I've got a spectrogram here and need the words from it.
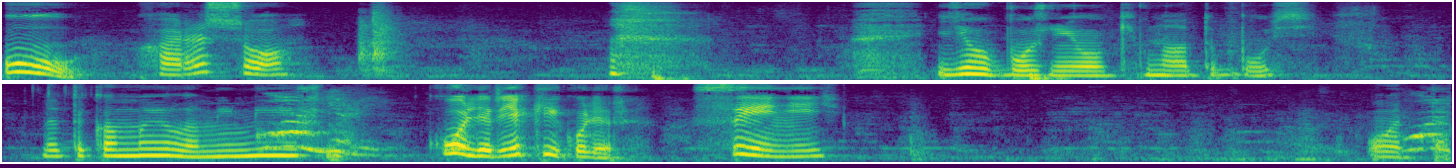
У. Хорошо. Я обожнюю його кімнату бусі. Вона така мила, мімішна. Колір, який колір? Синій. От так.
